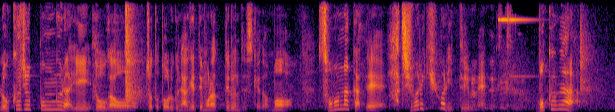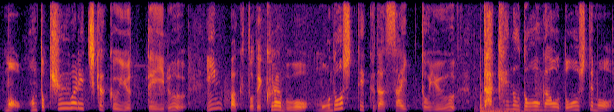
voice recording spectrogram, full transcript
60本ぐらい動画をちょっと登録に上げてもらってるんですけどもその中で8割9割いってるよね。僕がもうほんと9割近く言っているインパクトでクラブを戻してくださいというだけの動画をどうしても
